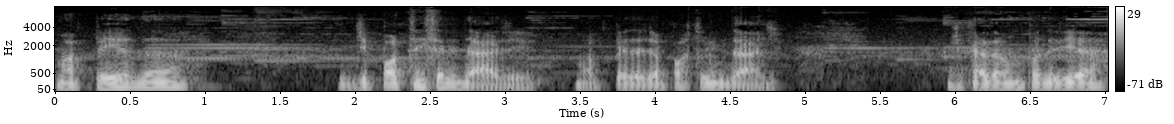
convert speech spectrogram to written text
uma perda de potencialidade, uma perda de oportunidade. De cada um poderia,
